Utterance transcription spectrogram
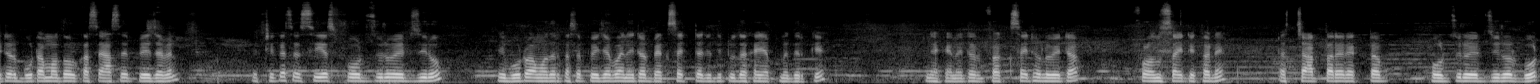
এটার বোর্ড আমাদের কাছে আছে, পেয়ে যাবেন। ঠিক আছে CS four zero eight zero এই বোর্ডও আমাদের কাছে পেয়ে যাবেন। এটার ব্যাক সাইডটা যদি একটু দেখাই আপনাদেরকে। দেখেন, এটার ব্যাক সাইড হলো এটা ফ্রন্ট সাইড এখানে। এটা চার তারের একটা ফোর জিরো এইট জিরোর বোর্ড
